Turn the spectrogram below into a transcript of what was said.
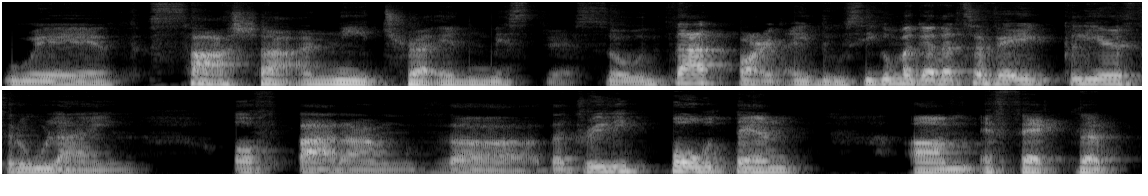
with Sasha, Anetra, and Mistress. So that part I do see. Kumbaga, that's a very clear through line of parang the that really potent um effect that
